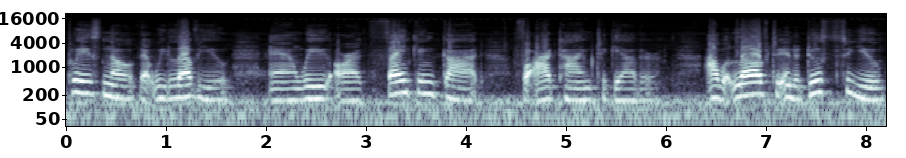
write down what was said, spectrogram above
Please know that we love you and we are thanking God for our time together. I would love to introduce to you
